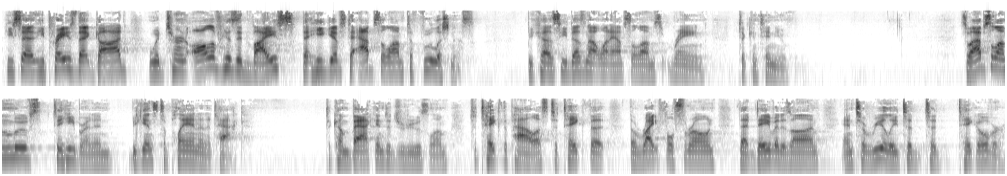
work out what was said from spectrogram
he said, he prays that God would turn all of his advice that he gives to Absalom to foolishness because he does not want Absalom's reign to continue. So Absalom moves to Hebron and begins to plan an attack to come back into Jerusalem, to take the palace, to take the, the rightful throne that David is on, and to really to, to take over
